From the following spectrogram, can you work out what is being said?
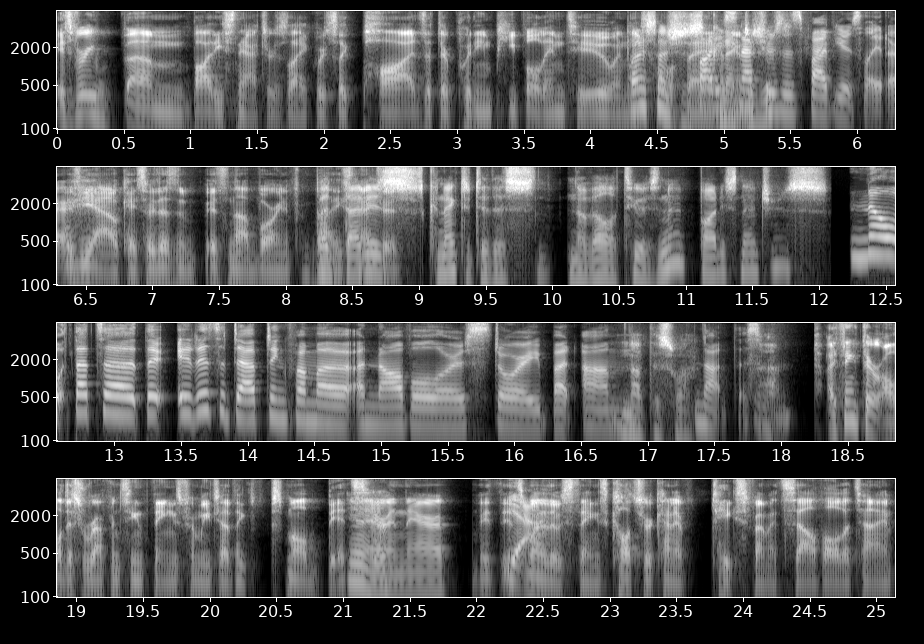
It's very um, body snatchers like, where it's like pods that they're putting people into and Body this whole Snatchers is thing. Body. Snatchers is five years later. Yeah, okay. So it doesn't. It's not boring from but body that snatchers. is connected to this novella too, isn't it? Body Snatchers? No, that's a. there- It is adapting from a, a novel or a story, but um, Not this one. not this one. I think they're all just referencing things from each other, like small bits Yeah, here yeah. and there. It, it's Yeah. one of those things. Culture kind of takes from itself all the time.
